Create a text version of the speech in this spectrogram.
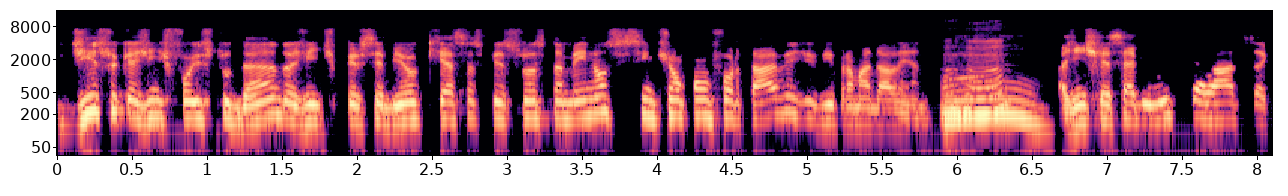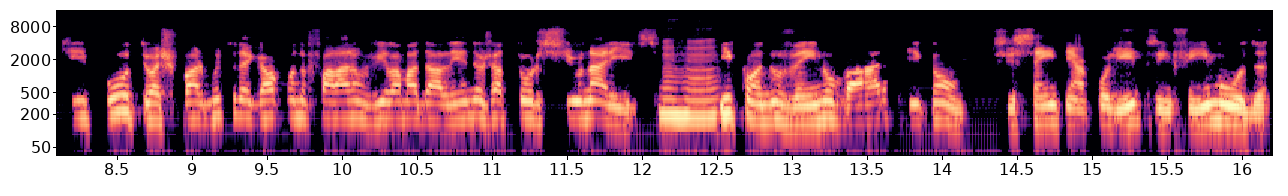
disso que a gente foi estudando, a gente percebeu que essas pessoas também não se sentiam confortáveis de vir para Madalena. Uhum. A gente recebe muitos relatos aqui, puta, eu acho o bar muito legal, quando falaram Vila Madalena eu já torci o nariz. Uhum. E quando vem no bar, ficam, se sentem acolhidos, enfim, e muda.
